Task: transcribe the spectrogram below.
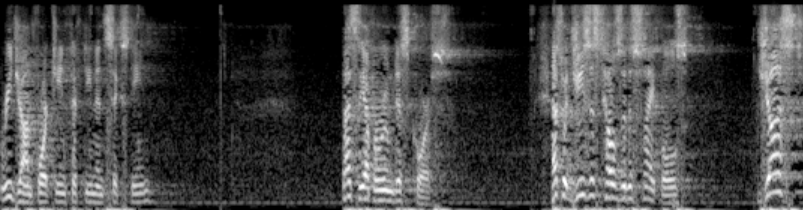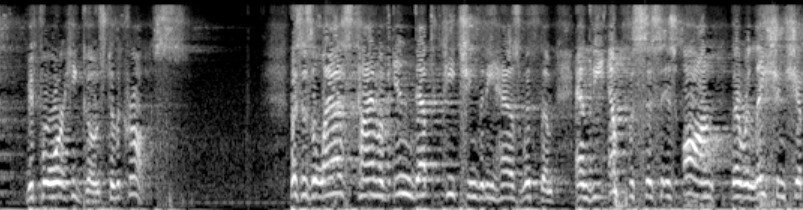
Read John 14, 15, and 16. That's the upper room discourse. That's what Jesus tells the disciples just before he goes to the cross. This is the last time of in-depth teaching that he has with them, and the emphasis is on their relationship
